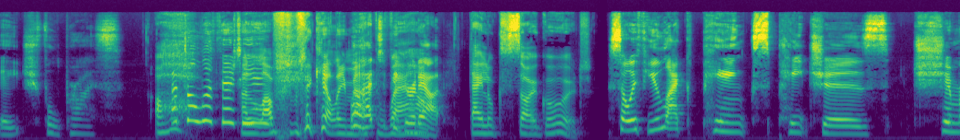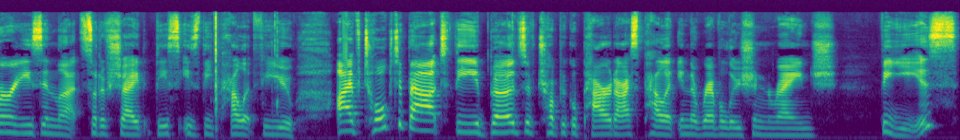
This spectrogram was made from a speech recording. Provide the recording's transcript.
each, full price. Oh, $1.30 I love the Kelly Well, I had to figure it out. They look so good. So if you like pinks, peaches, shimmeries in that sort of shade, this is the palette for you. I've talked about the Birds of Tropical Paradise palette in the Revolution range for years.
